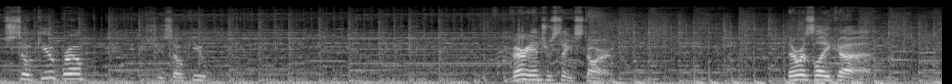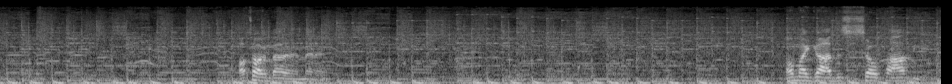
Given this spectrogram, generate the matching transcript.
She's so cute, bro. She's so cute. Very interesting start. There was like a... Uh, I'll talk about it in a minute. Oh my god, this is so poppy.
